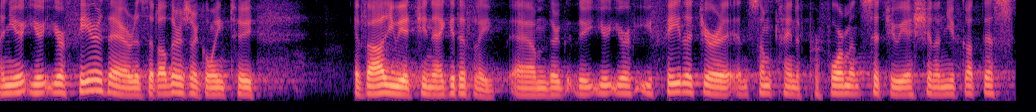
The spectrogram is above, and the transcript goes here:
And your, your, your fear there is that others are going to evaluate you negatively. Um, they're, they're, you feel that you're in some kind of performance situation and you've got this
